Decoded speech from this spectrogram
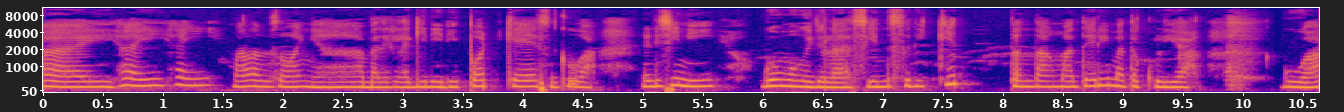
Hai, hai, hai, malam semuanya. Balik lagi nih di podcast gua. Nah di sini gua mau ngejelasin sedikit tentang materi mata kuliah gua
